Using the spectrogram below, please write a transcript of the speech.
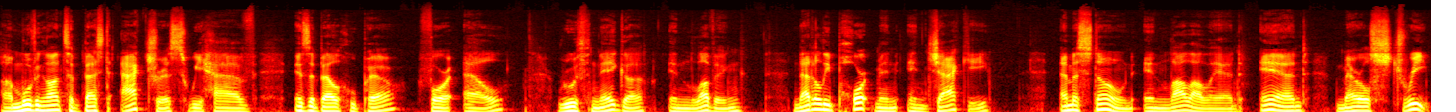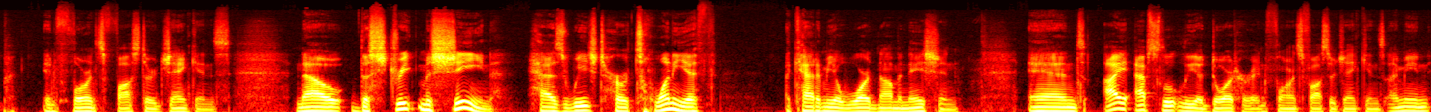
Uh, moving on to Best Actress, we have Isabelle Huppert for Elle, Ruth Negga in Loving, Natalie Portman in Jackie, Emma Stone in La La Land, and Meryl Streep in Florence Foster Jenkins. Now, the Streep Machine has reached her 20th Academy Award nomination. And I absolutely adored her in Florence Foster Jenkins. I mean,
